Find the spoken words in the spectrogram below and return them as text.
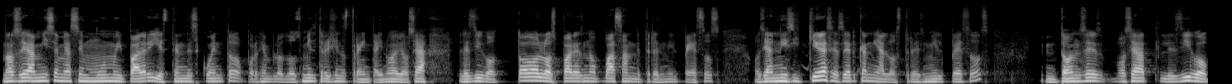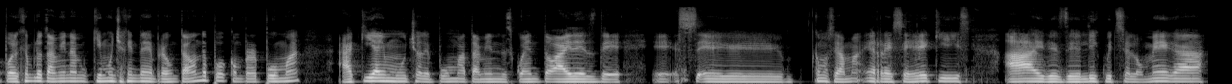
No sé, a mí se me hace muy muy padre y está en descuento, por ejemplo, 2.339. O sea, les digo, todos los pares no pasan de 3.000 pesos. O sea, ni siquiera se acercan ni a los 3.000 pesos. Entonces, o sea, les digo, por ejemplo, también aquí mucha gente me pregunta, ¿dónde puedo comprar Puma? Aquí hay mucho de Puma también descuento. Hay desde, eh, ¿cómo se llama? RSX. Hay desde Liquid Cell Omega.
